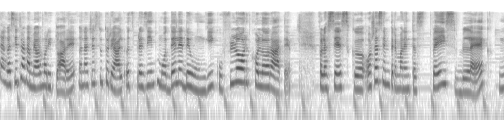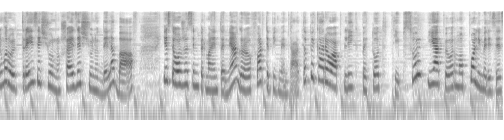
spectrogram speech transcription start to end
te-am găsit, draga mea urmăritoare! În acest tutorial îți prezint modele de unghii cu flori colorate. Folosesc uh, o șase permanentă Space Black, numărul 3161 de la BAF. Este o șase permanentă neagră, foarte pigmentată, pe care o aplic pe tot tipsul, iar pe urmă polimerizez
